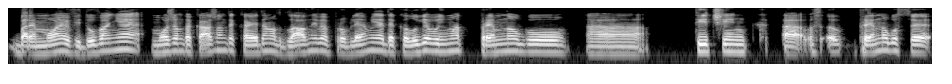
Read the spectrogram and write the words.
барем моје видување, можам да кажам дека еден од главниве проблеми е дека луѓето имаат премногу а, teaching, а, премногу се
